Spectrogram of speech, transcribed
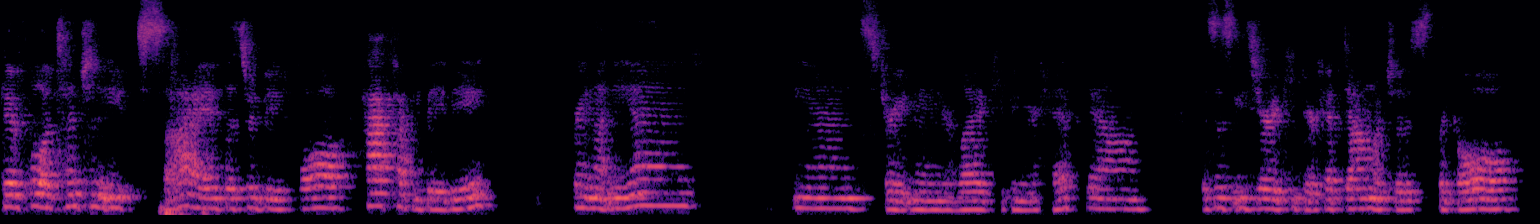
give full attention each side, this would be full half happy baby. Bring that knee in and straightening your leg, keeping your hip down. This is easier to keep your hip down, which is the goal.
